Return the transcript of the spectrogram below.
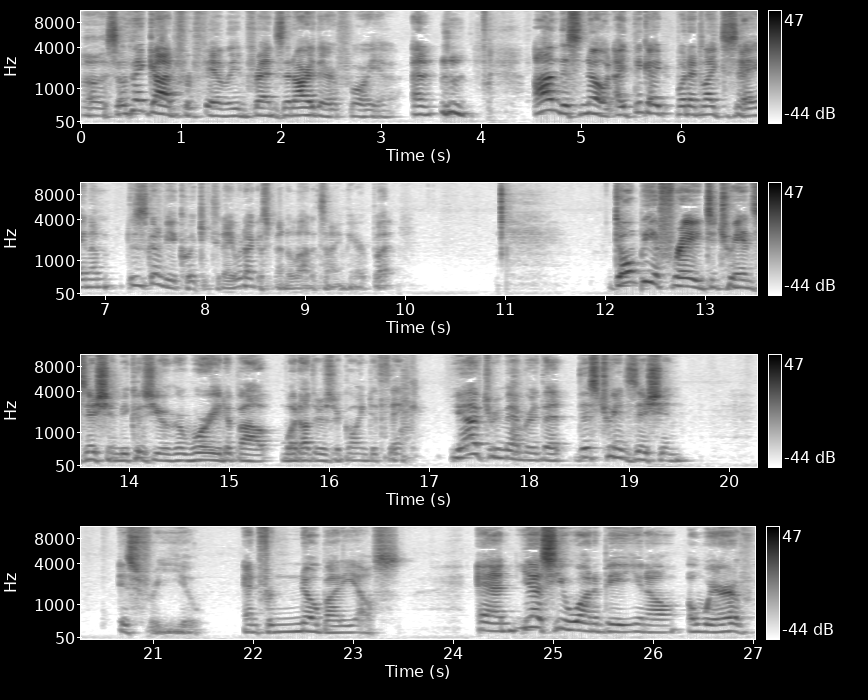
Uh, so thank God for family and friends that are there for you. And on this note, I think I what I'd like to say, and I'm, this is going to be a quickie today. We're not going to spend a lot of time here, but don't be afraid to transition because you're worried about what others are going to think you have to remember that this transition is for you and for nobody else. And yes, you want to be, you know, aware of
